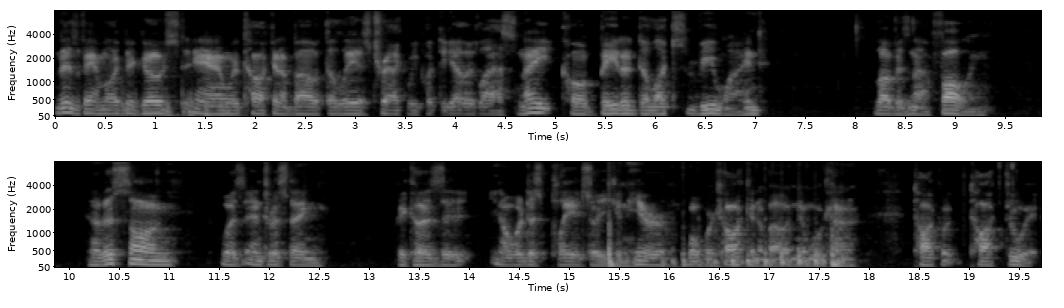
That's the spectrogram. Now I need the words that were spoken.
This is Phantom Electric Ghost, and we're talking about the latest track we put together last night called Beta Deluxe Rewind Love is Not Falling. Now, this song was interesting because it, you know, we'll just play it so you can hear what we're talking about, and then we'll kind of talk talk through it.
